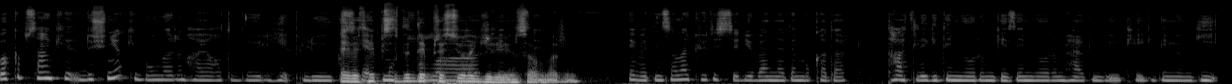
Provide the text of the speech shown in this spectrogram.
Bakıp sanki düşünüyor ki bunların hayatı böyle hep lüks. Evet hep hepsi de mutlular, depresyona giriyor hepsi- insanların. Evet insanlar kötü hissediyor. Ben neden bu kadar tatile gidemiyorum, gezemiyorum, her gün bir ülkeye gidemiyorum, gi-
